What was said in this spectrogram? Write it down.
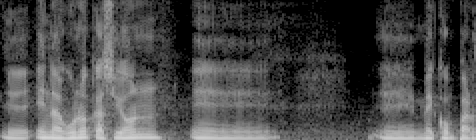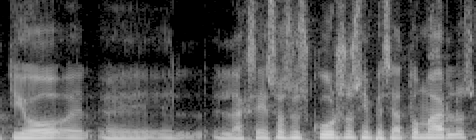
Eh, en alguna ocasión eh, me compartió el, el, acceso a sus cursos y empecé a tomarlos,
